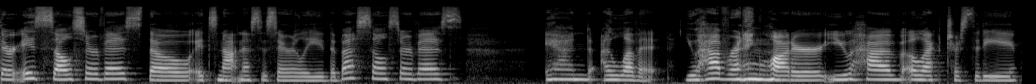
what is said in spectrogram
there is cell service, though it's not necessarily the best cell service. And I love it. You have running water, you have electricity,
